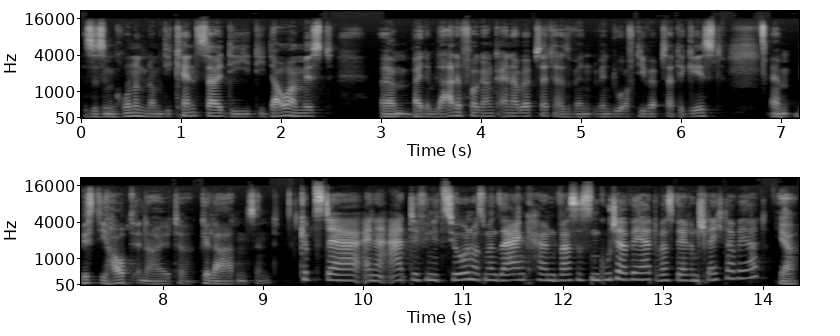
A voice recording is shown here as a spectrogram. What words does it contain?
Das ist im Grunde genommen die Kennzahl, die die Dauer misst ähm, bei dem Ladevorgang einer Webseite, also wenn, wenn du auf die Webseite gehst, ähm, bis die Hauptinhalte geladen sind. Gibt es da eine Art Definition, was man sagen kann, was ist ein guter Wert, was wäre ein schlechter Wert? Ja,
